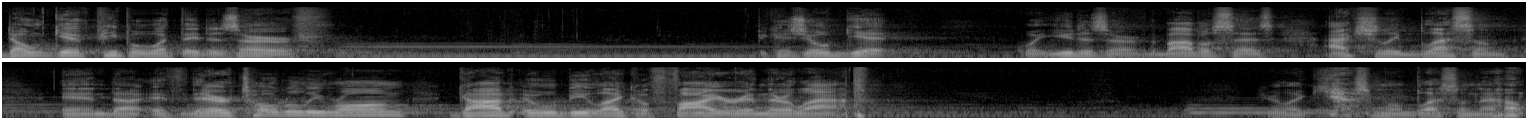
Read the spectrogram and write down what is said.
Don't give people what they deserve because you'll get what you deserve. The Bible says, actually bless them. And uh, if they're totally wrong, God, it will be like a fire in their lap. You're like, yes, I'm going to bless them now.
